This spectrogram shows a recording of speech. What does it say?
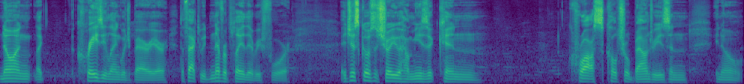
knowing like a crazy language barrier, the fact we'd never played there before. It just goes to show you how music can cross cultural boundaries and, you know,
